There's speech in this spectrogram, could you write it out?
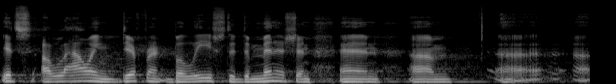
it's allowing different beliefs to diminish and, and um, uh, uh,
